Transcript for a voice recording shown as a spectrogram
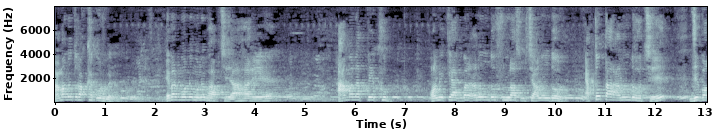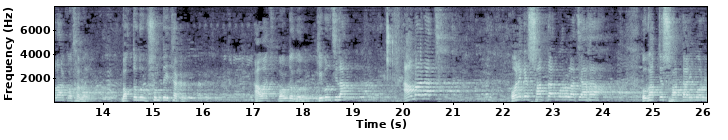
আমানত রক্ষা করবে না। এবার মনে মনে ভাবছে, আহারে, আমানত পেয়ে খুব অনেকে একবার আনন্দ ফুল্লাস উঠছে আনন্দ। এত তার আনন্দ হচ্ছে যে বলার কথা নয়। বক্তব্য শুনতেই থাকুন। আওয়াজ বন্ধ করুন। কি বলছিলাম? আমানত। অনেকে সর্দার মরল আছে, আহা। ও ভাবছে সর্দারি মরল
